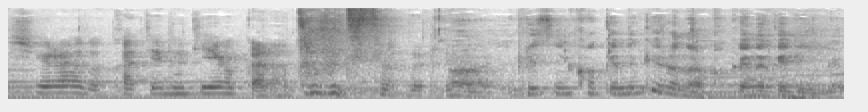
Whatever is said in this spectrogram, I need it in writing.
シュラウド駆け抜けようかなと思ってたんだけど。あ別に駆け抜けるなら駆け抜けていいよ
